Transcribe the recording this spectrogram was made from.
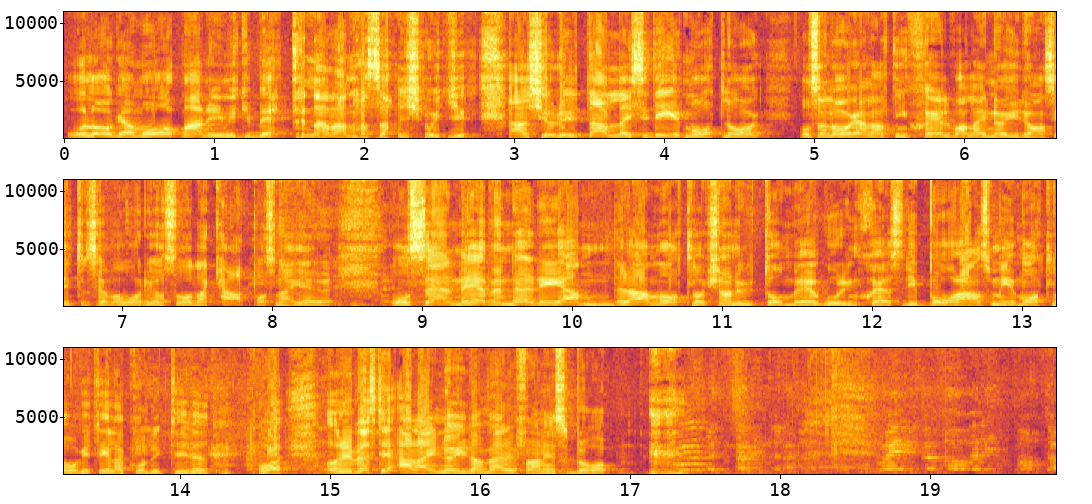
och lagar mat. Men han är ju mycket bättre än alla andra. Så han, kör ju, han kör ut alla i sitt eget matlag. Och så lagar han allting själv. Alla är nöjda. Och han sitter och säger vad var det jag sa? Da Cap och såna grejer. Och sen även när det är andra matlag kör han ut dem med och går in själv. Så det är bara han som är matlaget i hela kollektivet. Och, och det bästa är alla är nöjda med det för han är så bra. Vad är det för favoritmat då?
